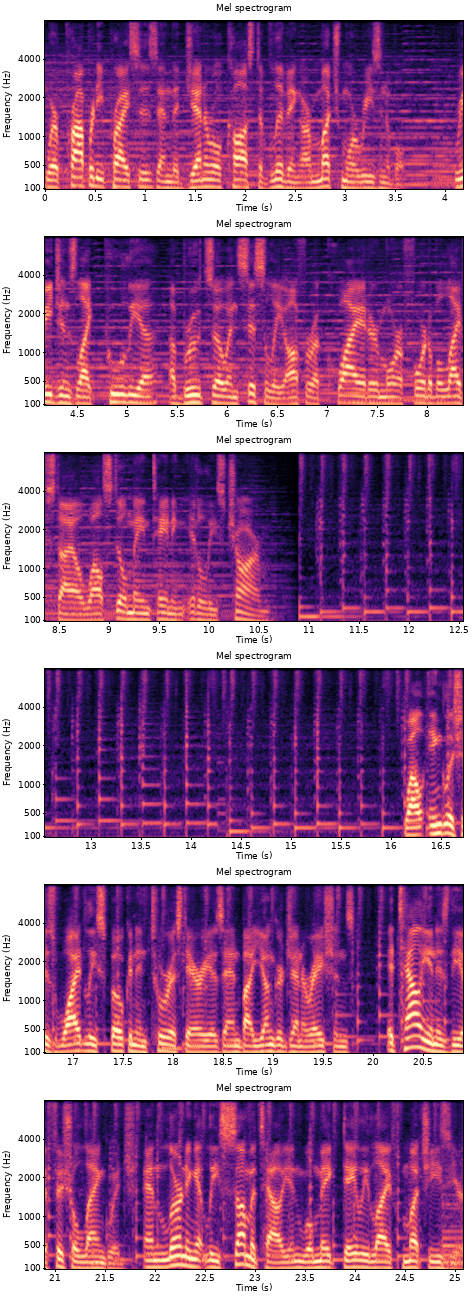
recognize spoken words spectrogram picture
where property prices and the general cost of living are much more reasonable. Regions like Puglia, Abruzzo and Sicily offer a quieter, more affordable lifestyle while still maintaining Italy's charm. While English is widely spoken in tourist areas and by younger generations, Italian is the official language, and learning at least some Italian will make daily life much easier.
